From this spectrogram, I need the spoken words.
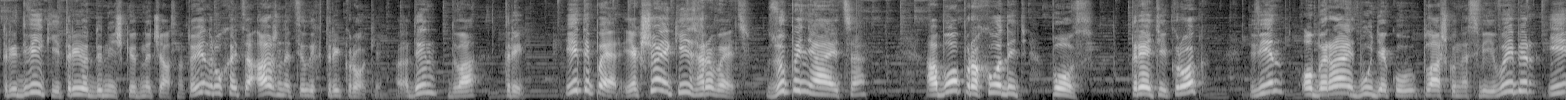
три двійки і три одинички одночасно, то він рухається аж на цілих три кроки. Один, два, три. І тепер, якщо якийсь гравець зупиняється або проходить повз третій крок, він обирає будь-яку плашку на свій вибір і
